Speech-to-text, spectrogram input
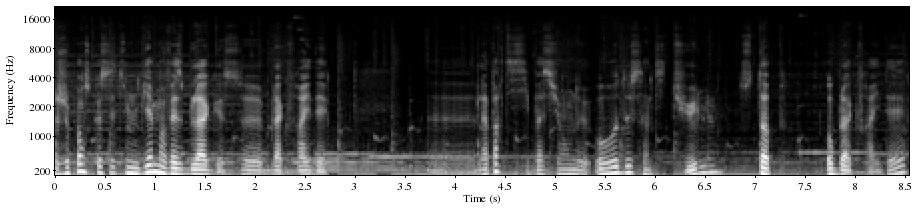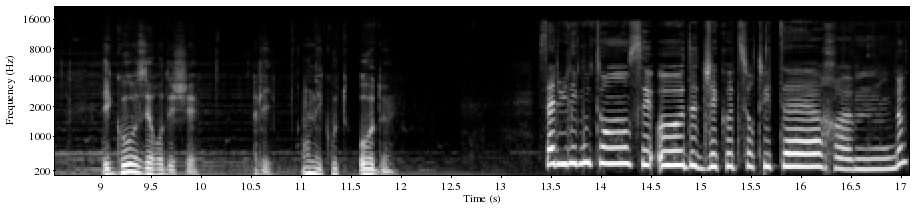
je pense que c'est une bien mauvaise blague, ce Black Friday. Euh, la participation de Aude s'intitule Stop au Black Friday et Go zéro déchet. Allez, on écoute Aude. Salut les moutons, c'est Aude, J-Code sur Twitter. Euh, donc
